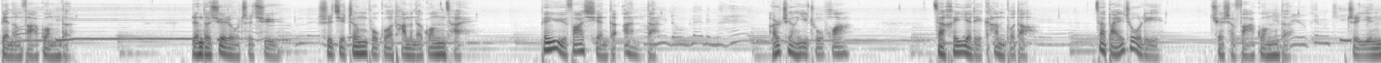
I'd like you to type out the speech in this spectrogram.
便能发光的。人的血肉之躯，实际争不过它们的光彩，便愈发显得暗淡。而这样一株花，在黑夜里看不到，在白昼里却是发光的，只因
